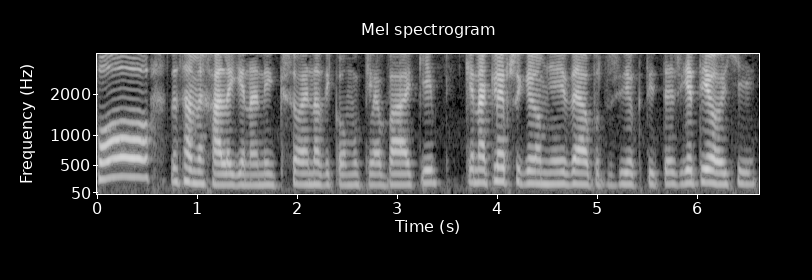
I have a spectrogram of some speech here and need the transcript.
Πω, δεν θα με χάλαγε να ανοίξω ένα δικό μου κλαμπάκι και να κλέψω κι εγώ μια ιδέα από τους διοκτήτες, γιατί όχι;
